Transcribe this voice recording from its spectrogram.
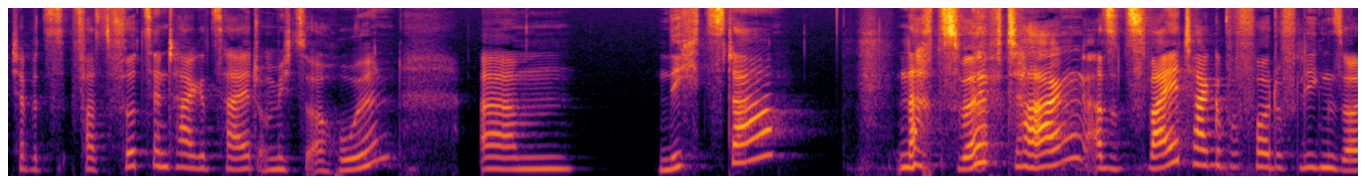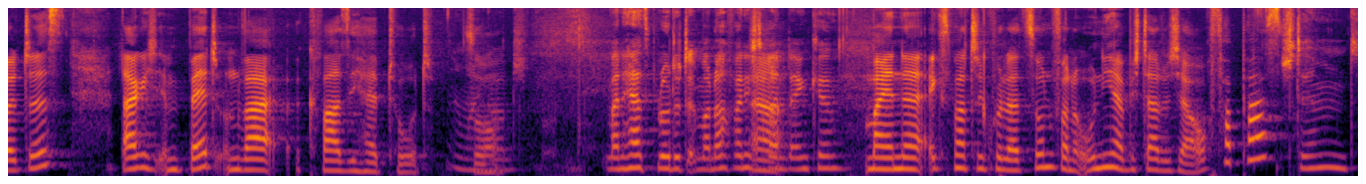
Ich habe jetzt fast 14 Tage Zeit, um mich zu erholen. Ähm, nichts da. Nach zwölf Tagen, also zwei Tage bevor du fliegen solltest, lag ich im Bett und war quasi halb tot. Oh so. Gott. Mein Herz blutet immer noch, wenn ich ja. dran denke. Meine Exmatrikulation von der Uni habe ich dadurch ja auch verpasst. Stimmt.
